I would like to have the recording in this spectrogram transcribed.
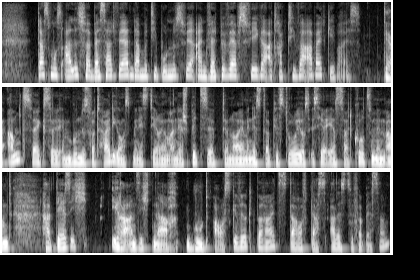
Das muss alles verbessert werden, damit die Bundeswehr ein wettbewerbsfähiger, attraktiver Arbeitgeber ist. Der Amtswechsel im Bundesverteidigungsministerium an der Spitze, der neue Minister Pistorius ist ja erst seit kurzem im Amt, hat der sich Ihrer Ansicht nach gut ausgewirkt bereits, darauf das alles zu verbessern?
